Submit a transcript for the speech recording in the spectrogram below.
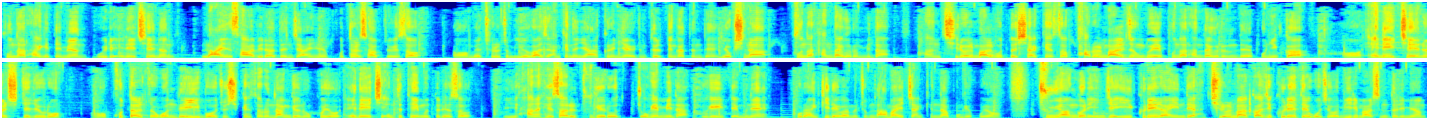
분할하게 되면 오히려 NHN은 라인 사업이라든지 아니면 포털 사업 쪽에서 어, 매출을 좀 이어가지 않겠느냐 그런 이야기 좀 들었던 것 같은데 역시나 분할한다 그럽니다. 한 7월 말부터 시작해서 8월 말 정도에 분할한다 그러는데 보니까 어, NHN을 실제적으로 어, 포탈 쪽은 네이버 주식회사로 남겨놓고요. NH 엔터테인먼트에서 이 하나 회사를 두 개로 쪼갭니다. 쪼개기 때문에 그러한 기대감이 좀 남아있지 않겠나 보겠고요. 중요한 건 이제 이 거래량인데 한 7월 말까지 거래되고 제가 미리 말씀드리면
